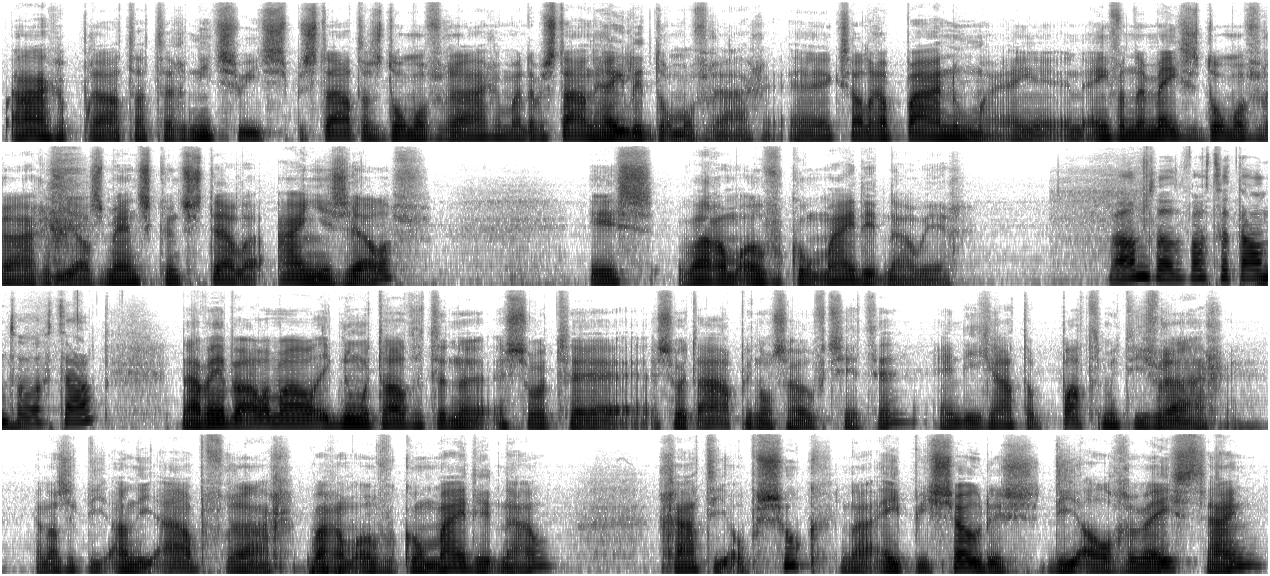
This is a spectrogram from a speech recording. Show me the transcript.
aangepraat dat er niet zoiets bestaat als domme vragen, maar er bestaan hele domme vragen. Eh, ik zal er een paar noemen. En een van de meest domme vragen die je als mens kunt stellen aan jezelf is: waarom overkomt mij dit nou weer? Want wat wordt het antwoord dan? Nou, we hebben allemaal, ik noem het altijd een, een, soort, eh, soort aap in ons hoofd zitten. En die gaat op pad met die vragen. En als ik die, aan die aap vraag, waarom overkomt mij dit nou? Gaat hij op zoek naar episodes die al geweest zijn.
